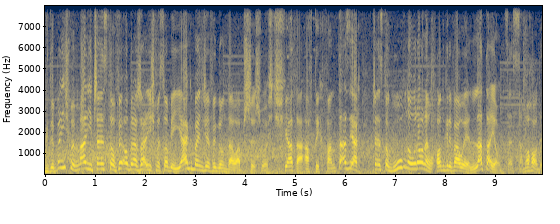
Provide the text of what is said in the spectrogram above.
Gdy byliśmy mali, często wyobrażaliśmy sobie, jak będzie wyglądała przyszłość świata, a w tych fantazjach często główną rolę odgrywały latające samochody.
